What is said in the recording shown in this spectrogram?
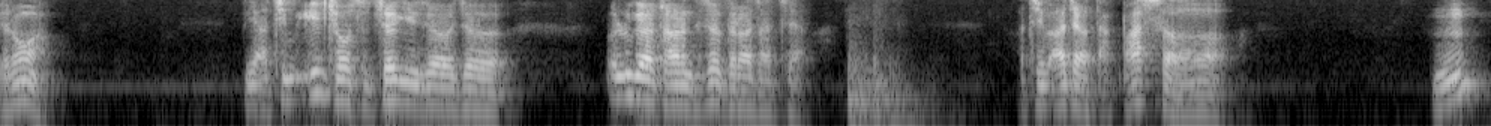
재롱아, 니 아침 일찍 와서 저기, 저, 저, 얼룩이하고 자는데 저 들어가자. 아침 아재가 딱 봤어. 응?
